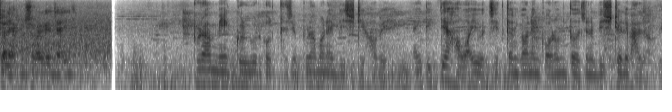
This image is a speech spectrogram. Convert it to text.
চলে, এখন সবাইকে যাই। পুরা মেঘ গুড় গুড় করতেছে, পুরা মনে বৃষ্টি হবে। এই দিক দিয়ে হওয়াই উচিত কারণ কি অনেক গরম তো, ওই জন্য বৃষ্টি হলে ভালো হবে।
